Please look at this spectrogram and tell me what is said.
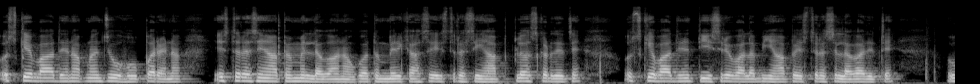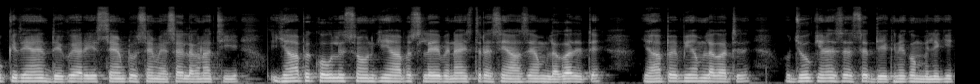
उसके बाद है ना अपना जो होपर है ना, इस तरह से यहाँ पे हमें लगाना होगा। तो मेरे ख्याल से इस तरह से यहाँ पे प्लस कर देते हैं। उसके बाद इन्हें तीसरे वाला भी यहाँ पे इस तरह से लगा देते हैं। वो कितने हैं? देखो यार, ये सेम टू सेम ऐसा ही लगना चाहिए। यहाँ पे कोगल स्टोन की यहाँ पे स्लेब है ना, इस तरह से यहाँ से हम लगा देते यहाँ पे भी हम लगाते थे जो कि ना इस तरह से देखने को मिलेगी।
